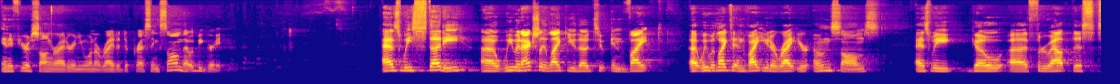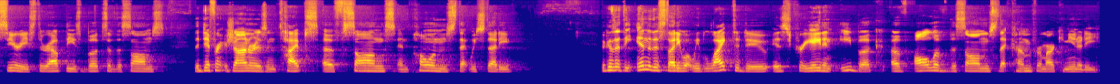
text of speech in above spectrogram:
And if you're a songwriter and you want to write a depressing psalm, that would be great. As we study, uh, we would actually like you, though, to invite, uh, we would like to invite you to write your own Psalms as we go uh, throughout this series, throughout these books of the Psalms, the different genres and types of songs and poems that we study. Because at the end of the study, what we'd like to do is create an ebook of all of the Psalms that come from our community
